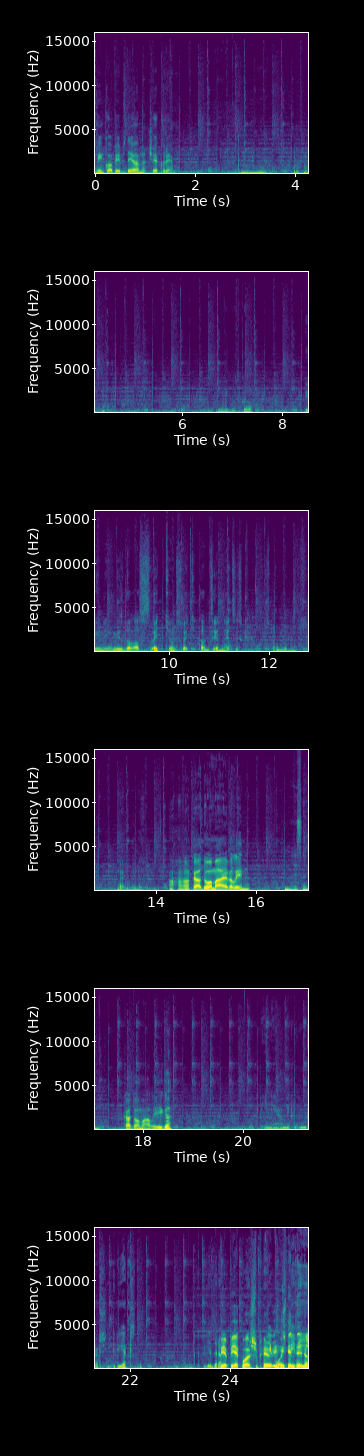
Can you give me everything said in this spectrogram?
viņkopības dievam ar čiekuriem? Varbūt kā pīnijām izdalās sveķi, un sveķi tādi dziednieciski. Kaut kas tam līdzīgs. Nē, nu, nezinu. Aha, kā domā Evelīna? Nezinu. Kā domā Līga? Pīnijām ir garšīgi rieksti. Piedara. Pie piekoši pie vīna. vīna.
